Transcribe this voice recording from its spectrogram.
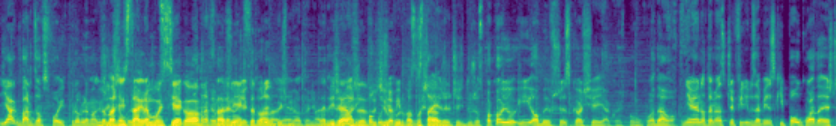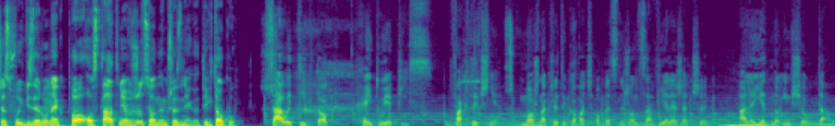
jak bardzo w swoich problemach Zobacz życiowych Instagram ludzcy Błońskiego. potrafią Stary, być nie ludzie, chcę których bana, byśmy nie. o to nie Ale podejrzewali. wiedziałem, że wrzucił, Popusiowi kurwa, pozostaje poślady. życzyć dużo spokoju i oby wszystko się jakoś poukładało. Nie wiem natomiast, czy Filip Zabielski poukłada jeszcze swój wizerunek po ostatnio wrzuconym przez niego TikToku. Cały TikTok hejtuje PiS. Faktycznie, można krytykować obecny rząd za wiele rzeczy, ale jedno im się udało.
